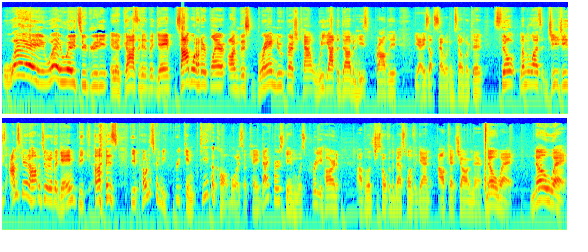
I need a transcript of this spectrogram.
way, way, way too greedy, and it cost him the game. Top 100 player on this brand new fresh account. We got the dub, and he's probably, yeah, he's upset with himself, okay? Still, nonetheless, GG's. I'm scared to hop into another game because the opponent's going to be freaking difficult, boys, okay? That first game was pretty hard, uh, but let's just hope for the best once again. I'll catch y'all in there. No way. No way.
